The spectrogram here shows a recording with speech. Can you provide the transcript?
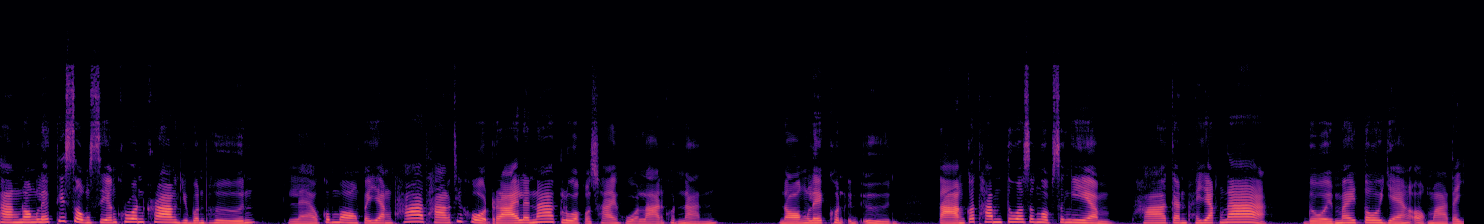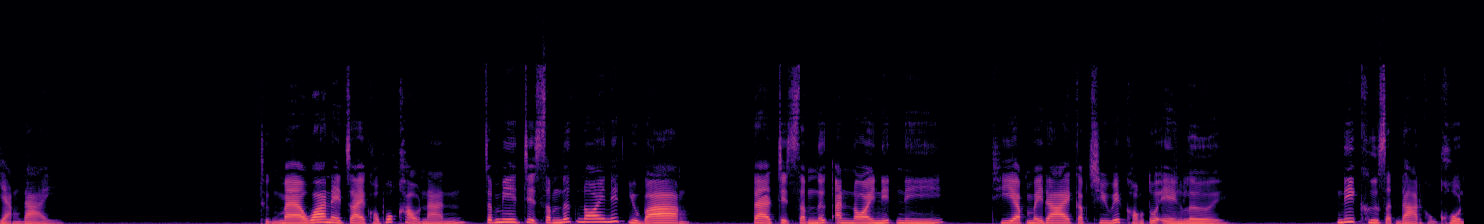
ทางน้องเล็กที่ส่งเสียงครวญครางอยู่บนพื้น แล้วก็มองไปยังท่าทางที่โหดร้ายและน่ากลัวของชายหัวล้านคนนั้น น้องเล็กคนอื่นๆ ต่างก็ทำตัวสงบเสงี่ยม พากันพยักหน้า โดยไม่โต้แย้งออกมาแต่อย่างใดถึงแม้ว่าในใจของพวกเขานั้นจะมีจิตสำนึกน้อยนิดอยู่บ้าง แต่จิตสำนึกอันน้อยนิดนี้ เทียบไม่ได้กับชีวิตของตัวเองเลย นี่คือสันดานของคน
